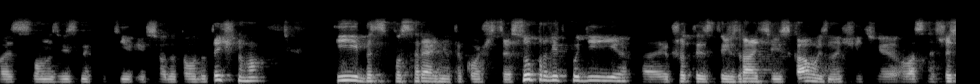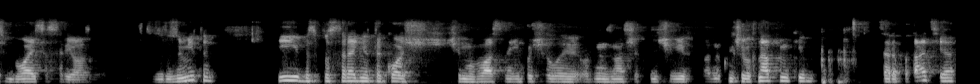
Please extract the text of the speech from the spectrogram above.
без словнозвісних котів і всього до того дотичного. І безпосередньо також це супровід події. Е, Якщо ти стоїш з рацією з кавою, значить е, власне щось відбувається серйозне. Можете зрозуміти. І безпосередньо також, чим ми власне і почали один з наших ключових ключових напрямків, це репутація,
